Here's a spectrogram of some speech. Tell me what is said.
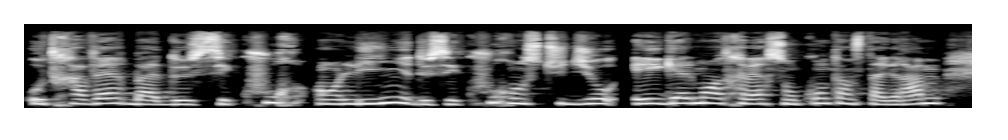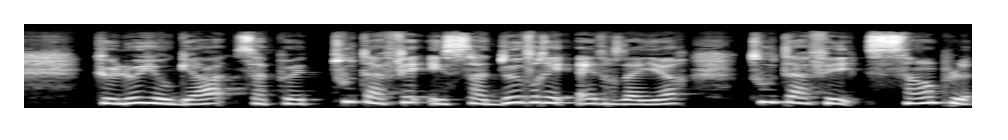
au travers bah, de ses cours en ligne, de ses cours en studio et également à travers son compte Instagram que le yoga, ça peut être tout à fait, et ça devrait être d'ailleurs, tout à fait simple,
